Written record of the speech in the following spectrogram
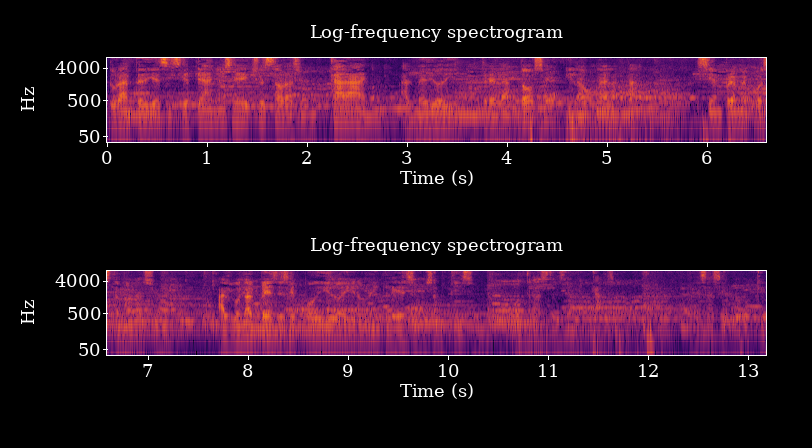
Durante 17 años he hecho esta oración cada año, al mediodía, entre las 12 y la 1 de la tarde. Siempre me he puesto en oración. Algunas veces he podido ir a una iglesia, un santísimo, otras desde mi casa. Les aseguro que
